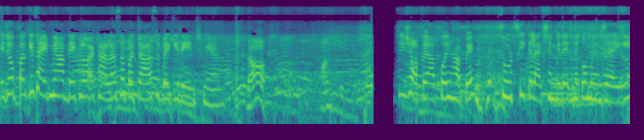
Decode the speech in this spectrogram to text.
ये जो ऊपर की साइड में आप देख रहे हो अठारह सौ पचास रुपए की रेंज में है। इसी शॉप पे आपको यहाँ पे सूट्स की कलेक्शन भी देखने को मिल जाएगी।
